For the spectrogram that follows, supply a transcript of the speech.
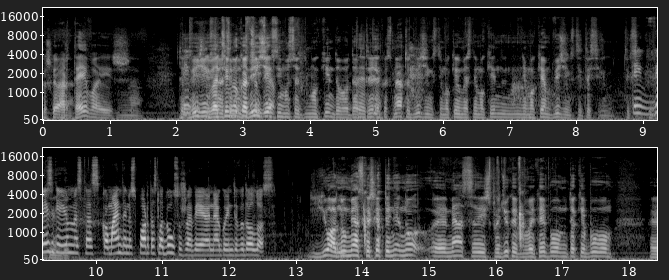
kažkaip, ar tai va iš... Na. Tai dvižingsnį, atsimenu, kad dvižingsnį mūsų mokindavo dar Taip, taip. 13 metų dvižingsnį mokėjom, mes nemokin, nemokėjom dvižingsnį taisyklių. Tai visgi jumis tas komandinis sportas labiau sužavėjo negu individualus. Jo, nu mes kažkaip tai, nu, e, mes iš pradžių kaip vaikai buvom, tokie buvom, e,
